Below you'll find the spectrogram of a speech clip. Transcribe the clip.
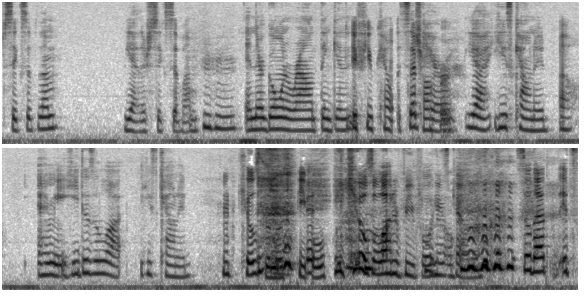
six of them? Yeah, there's six of them. mm-hmm. And they're going around thinking, If you count except Chopper, Hera. Yeah, he's counted. Oh. I mean, he does a lot. He's counted. kills the most people. He kills a lot of people. He's no. so that it's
